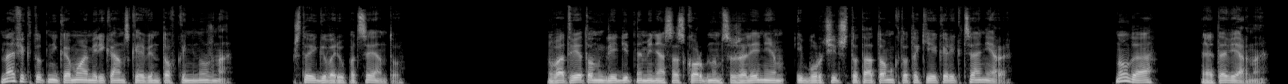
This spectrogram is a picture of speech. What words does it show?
нафиг тут никому американская винтовка не нужна, что и говорю пациенту. В ответ он глядит на меня со скорбным сожалением и бурчит что-то о том, кто такие коррекционеры. Ну да, это верно.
